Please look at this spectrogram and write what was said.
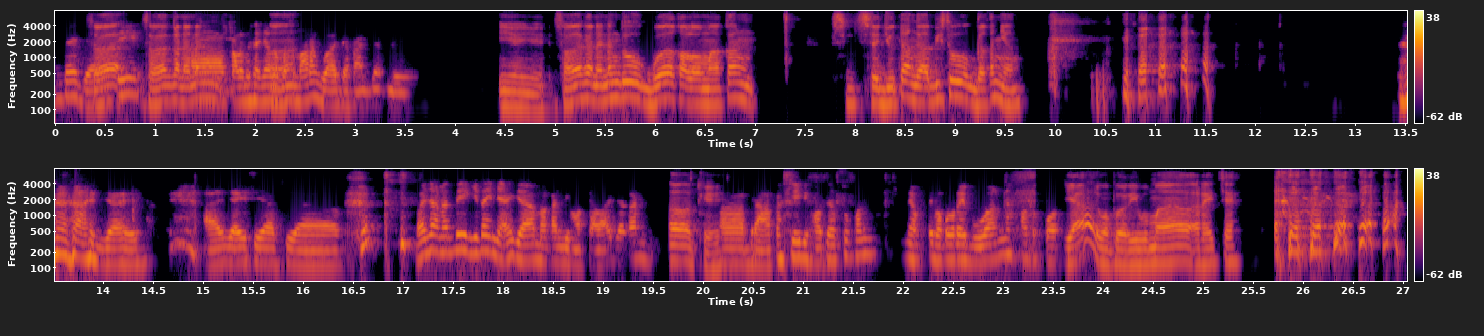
Nanti. Soalnya soalnya kadang-kadang eh, kalau misalnya lo ke. Semarang, gua ajak-ajak deh. Iya iya. Soalnya kadang-kadang tuh gue kalau makan se- sejuta nggak habis tuh nggak kenyang. Anjay. Anjay siap-siap. Banyak nanti kita ini aja makan di hotel aja kan. Oh, Oke. Eh, berapa sih di hotel tuh kan lima puluh ribuan lah satu porsi. Ya lima puluh ribu mah receh.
